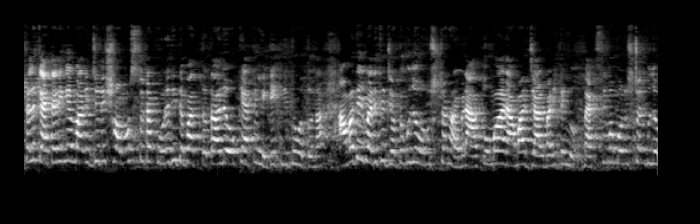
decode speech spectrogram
তাহলে ক্যাটারিংয়ে মানুষজনের সমস্তটা করে দিতে পারতো, তাহলে ওকে এত হেডেক নিতে হতো না। আমাদের বাড়িতে যতগুলো অনুষ্ঠান হয় মানে তোমার, আমার, যার বাড়িতে হোক ম্যাক্সিমাম অনুষ্ঠানগুলো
